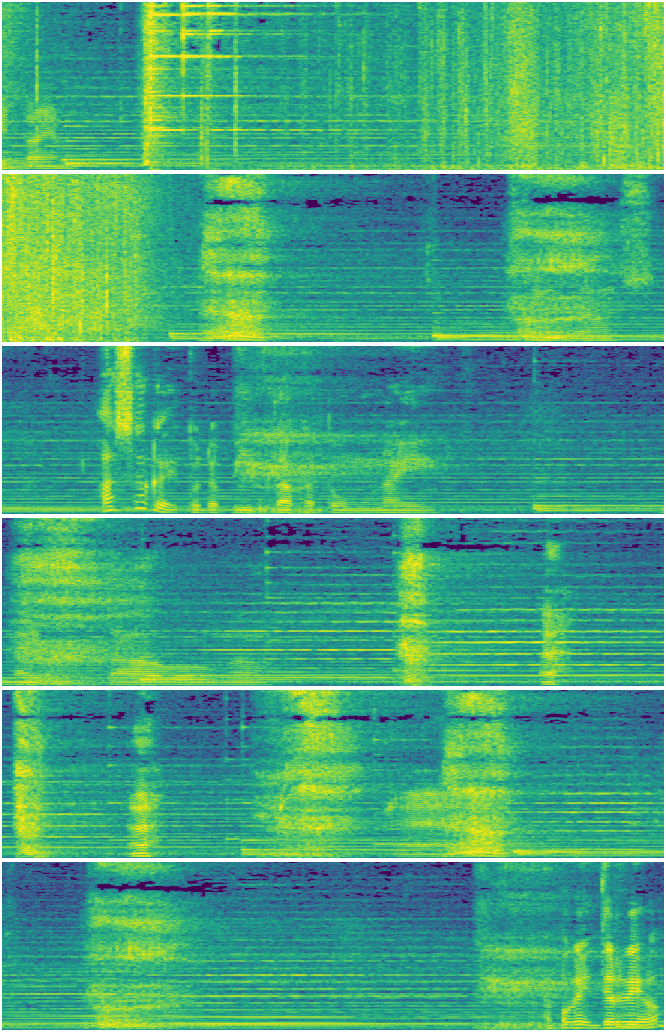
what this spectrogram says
Kapay time. Asa ga ito dapita katong nay nay tao nga ah ah ah apa kay dire oh?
